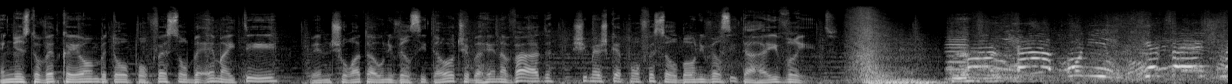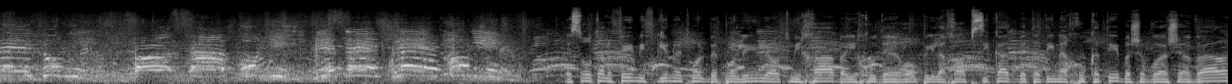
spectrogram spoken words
אנגריסט עובד כיום בתור פרופסור ב-MIT, בין שורת האוניברסיטאות שבהן עבד, שימש כפרופסור באוניברסיטה העברית. Jesteśmy dumni! Polska w Unii! Jesteśmy dumni! עשרות אלפים הפגינו אתמול בפולין לאות תמיכה באיחוד האירופי לאחר פסיקת בית הדין החוקתי בשבוע שעבר,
